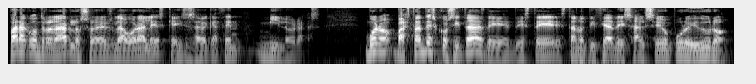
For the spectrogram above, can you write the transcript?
para controlar los horarios laborales, que ahí se sabe que hacen mil horas. Bueno, bastantes cositas de, este, esta noticia de salseo puro y duro.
